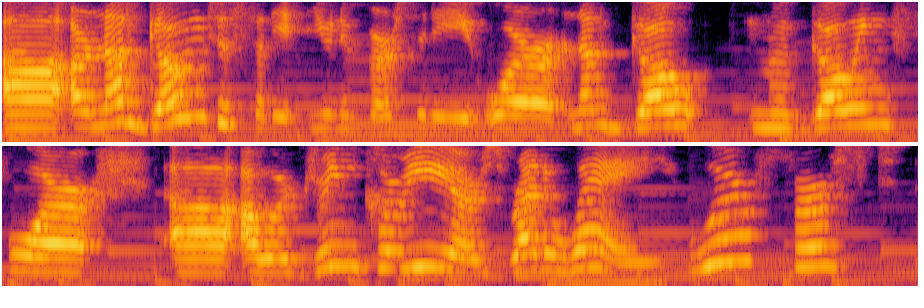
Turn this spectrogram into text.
uh, are not going to study at university or not go going for uh, our dream careers right away. We're first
